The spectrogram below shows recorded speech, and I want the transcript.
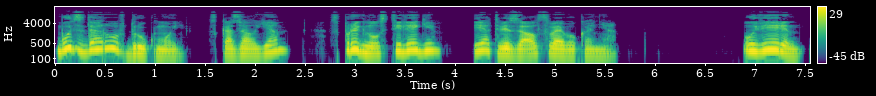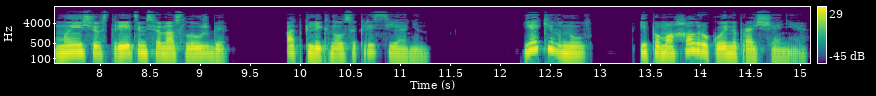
«Будь здоров, друг мой», — сказал я, спрыгнул с телеги и отвязал своего коня. «Уверен, мы еще встретимся на службе», — откликнулся крестьянин. Я кивнул и помахал рукой на прощание.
